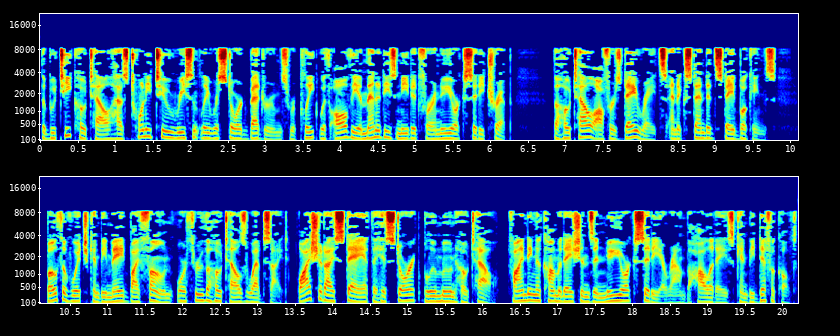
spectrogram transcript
the boutique hotel has 22 recently restored bedrooms replete with all the amenities needed for a New York City trip. The hotel offers day rates and extended stay bookings, both of which can be made by phone or through the hotel's website. Why should I stay at the historic Blue Moon Hotel? Finding accommodations in New York City around the holidays can be difficult.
